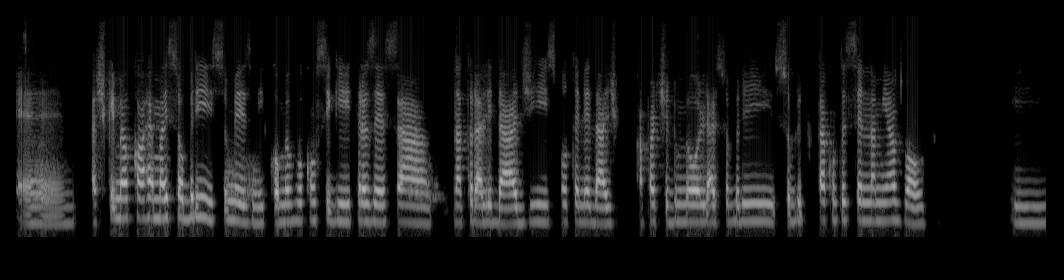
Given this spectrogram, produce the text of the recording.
É, acho que me ocorre mais sobre isso mesmo, e como eu vou conseguir trazer essa naturalidade e espontaneidade a partir do meu olhar sobre, sobre o que está acontecendo na minha volta. E,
